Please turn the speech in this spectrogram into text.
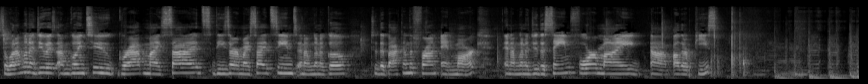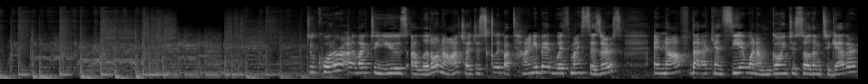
So what I'm gonna do is I'm going to grab my sides, these are my side seams, and I'm gonna go to the back and the front and mark, and I'm gonna do the same for my um, other piece. To quarter, I like to use a little notch. I just clip a tiny bit with my scissors, enough that I can see it when I'm going to sew them together,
